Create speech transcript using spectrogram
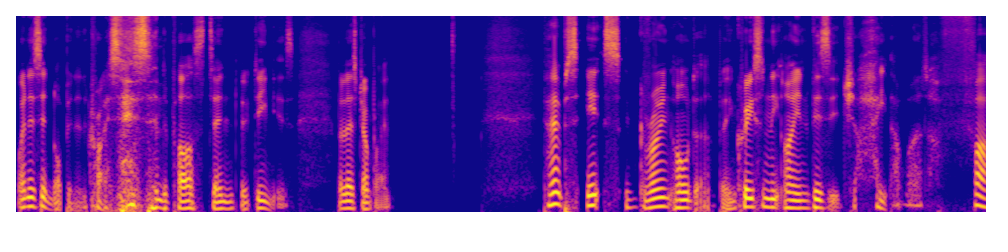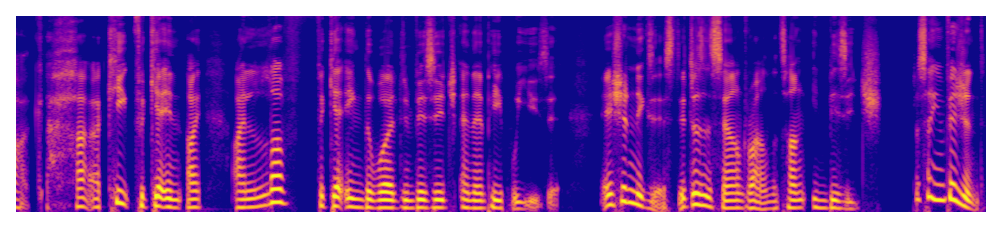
when has it not been in a crisis in the past 10, 15 years? But let's jump right in. Perhaps it's growing older, but increasingly I envisage. I hate that word. Fuck. I keep forgetting. I, I love forgetting the word envisage and then people use it. It shouldn't exist. It doesn't sound right on the tongue. Envisage. Just say envisioned.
